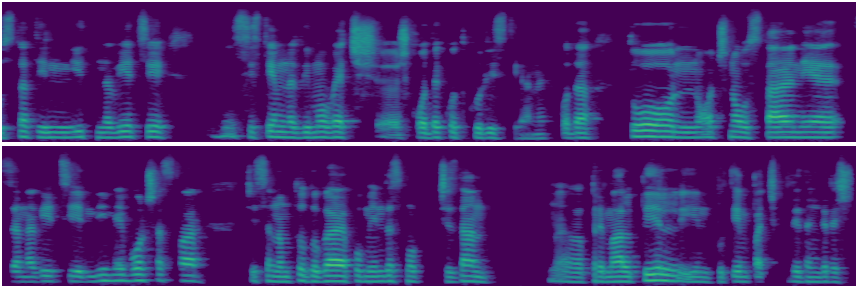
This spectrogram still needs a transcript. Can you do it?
ustati in iti na vece, sistem naredimo več eh, škode kot koristi. Tako da to nočno ustajanje za naveci ni najboljša stvar. Če se nam to dogaja, pomeni, da smo čez dan eh, premalo pil in potem pač preden greš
